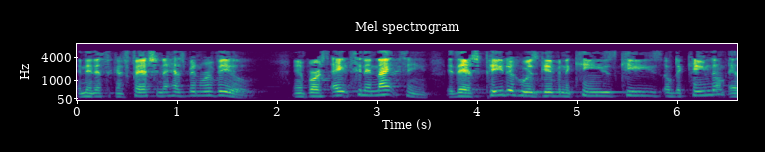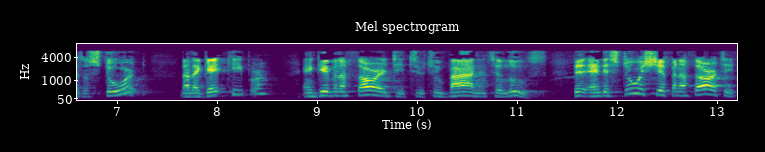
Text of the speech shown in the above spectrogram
and then it's the confession that has been revealed. In verse 18 and 19, there's Peter who is given the keys, keys of the kingdom as a steward, not a gatekeeper, and given authority to, to bind and to loose. And this stewardship and authority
